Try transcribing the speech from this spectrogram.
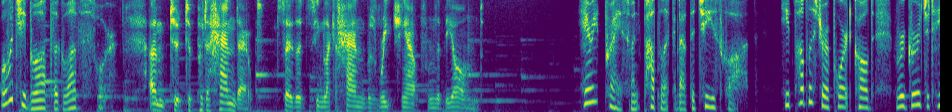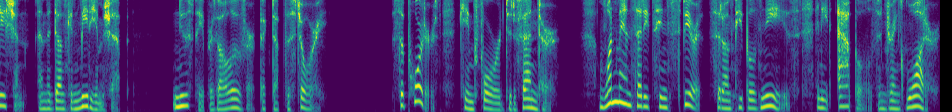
What would she blow up the gloves for? Um, to, to put a hand out so that it seemed like a hand was reaching out from the beyond. Harry Price went public about the cheesecloth. He published a report called Regurgitation and the Duncan Mediumship. Newspapers all over picked up the story. Supporters came forward to defend her. One man said he'd seen spirits sit on people's knees and eat apples and drink water.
